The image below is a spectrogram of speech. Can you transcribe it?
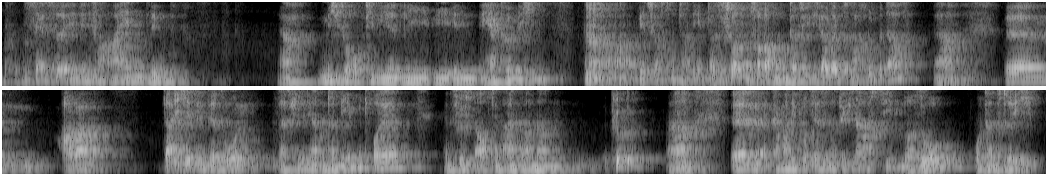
Prozesse in den Vereinen sind ja nicht so optimiert wie, wie in herkömmlichen Ja. äh, Wirtschaftsunternehmen. Das ist schon, schon auch ein Unterschied. Ich glaube, da gibt es Nachholbedarf. Ja. Ähm, aber da ich jetzt in Person seit vielen Jahren Unternehmen betreue, inzwischen auch den einen oder anderen Club, ja, ähm, kann man die Prozesse natürlich nachziehen. Nur so, unterm Strich,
